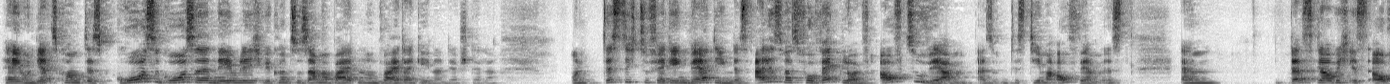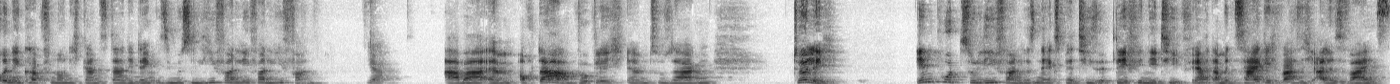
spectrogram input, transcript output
hey, und jetzt kommt das große, große, nämlich wir können zusammenarbeiten und weitergehen an der Stelle. Und das sich zu vergegenwärtigen, dass alles, was vorwegläuft, aufzuwärmen, also das Thema Aufwärmen ist, ähm, das, glaube ich, ist auch in den Köpfen noch nicht ganz da. Die denken, sie müssen liefern, liefern, liefern. Ja. Aber ähm, auch da wirklich ähm, zu sagen, natürlich, Input zu liefern ist eine Expertise, definitiv. Ja, damit zeige ich, was ich alles weiß.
